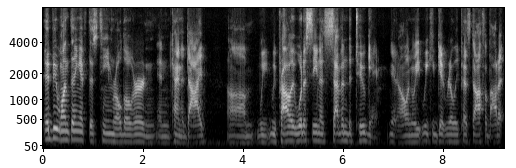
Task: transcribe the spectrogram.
it'd be one thing if this team rolled over and, and kind of died. Um, we we probably would have seen a seven to two game, you know, and we, we could get really pissed off about it.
